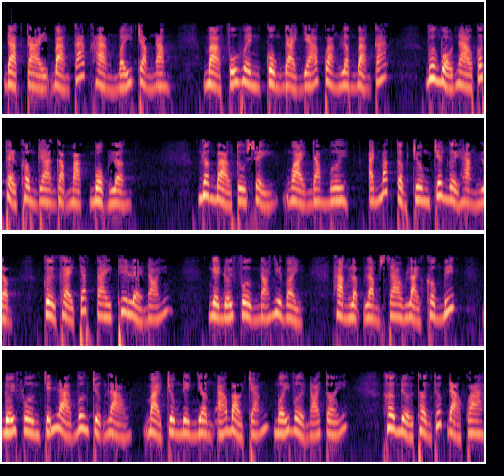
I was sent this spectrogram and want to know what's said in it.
đạt tại bản cát hàng mấy trăm năm, mà Phú Huynh cùng đại giá quan lâm bản cát, vương bộ nào có thể không ra gặp mặt một lần. Ngân bào tu sĩ, ngoài 50, ánh mắt tập trung trên người hàng lập, cười khẽ chắp tay thi lệ nói. Nghe đối phương nói như vậy, hàng lập làm sao lại không biết, đối phương chính là vương trưởng lão mà trung niên nhân áo bào trắng mới vừa nói tới. Hơn nữa thần thức đào qua,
